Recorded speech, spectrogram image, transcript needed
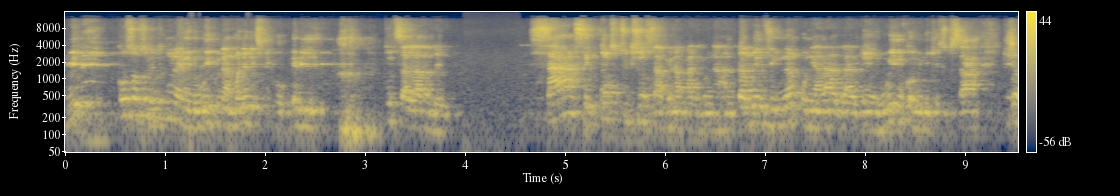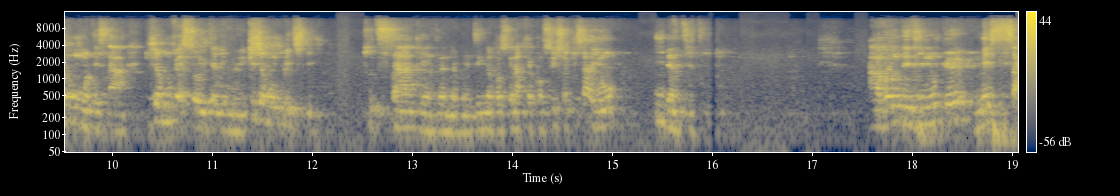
bocal. Oui, quand on sauve tout le monde, oui, on a tout ça là, attendez. Ça, c'est construction, ça, qu'on a parlé. On a un tableau de on est là, là, oui, on communique sur ça. Qui j'ai monter ça Qui j'ai faire storytelling Qui j'ai petit Tout ça qui est en train de branding, parce qu'on a fait construction qui ça, une identité avant de dire nous que, mais ça,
